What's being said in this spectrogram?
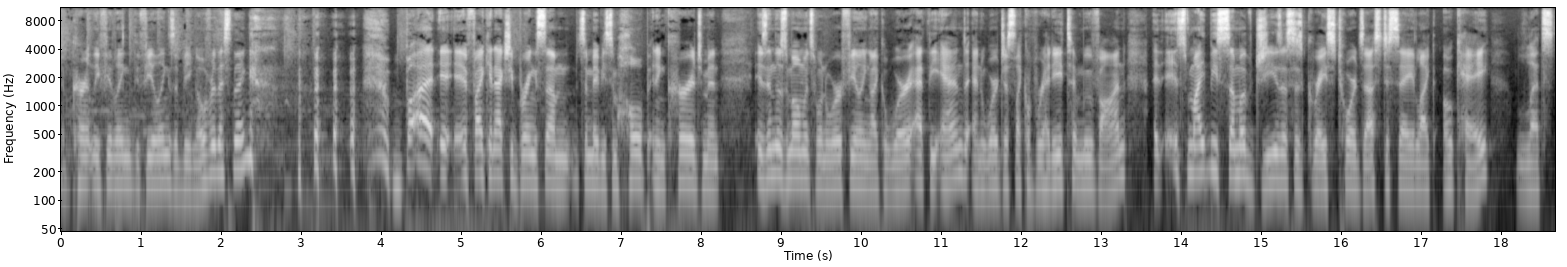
I'm currently feeling the feelings of being over this thing. but if I can actually bring some, some maybe some hope and encouragement is in those moments when we're feeling like we're at the end and we're just like ready to move on. It, might be some of Jesus's grace towards us to say like, okay, let's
